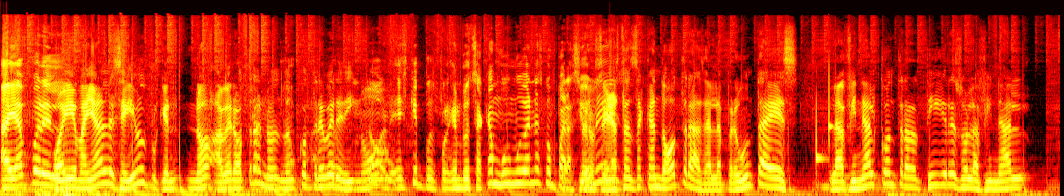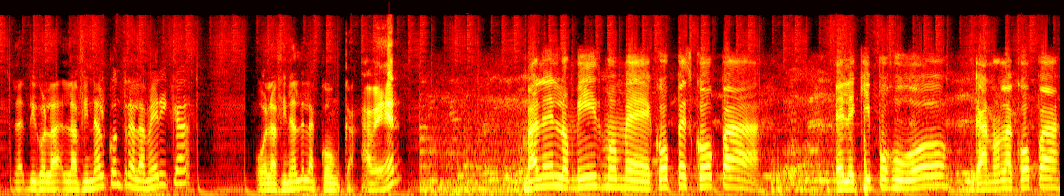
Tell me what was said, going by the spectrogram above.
Allá por el... Oye, mañana le seguimos porque no, a ver, otra, no, no encontré veredicto. No, es que, pues, por ejemplo, sacan muy, muy buenas comparaciones. Pero se ya están sacando otras. O sea, la pregunta es: ¿la final contra Tigres o la final. la- digo, la, la final contra el América o la final de la Conca? A ver. Vale lo mismo, me copa es copa. El equipo jugó, ganó la copa.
